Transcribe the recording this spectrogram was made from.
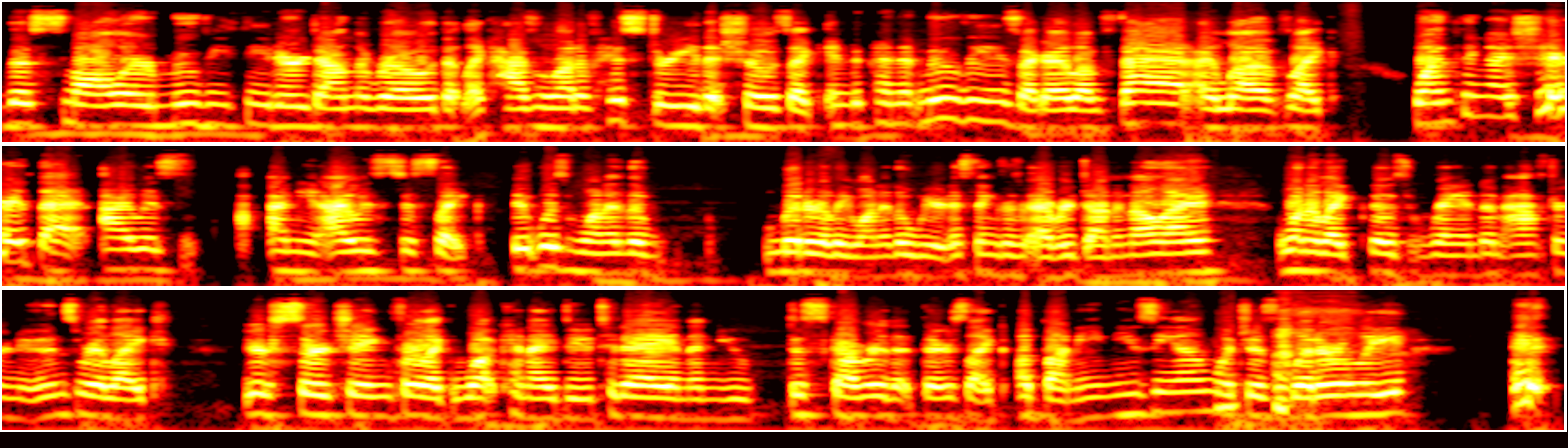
the smaller movie theater down the road that like has a lot of history that shows like independent movies. Like I love that. I love like one thing I shared that I was I mean, I was just like it was one of the literally one of the weirdest things I've ever done in LA one of like those random afternoons where like you're searching for like what can I do today? And then you discover that there's like a bunny museum which is literally it,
